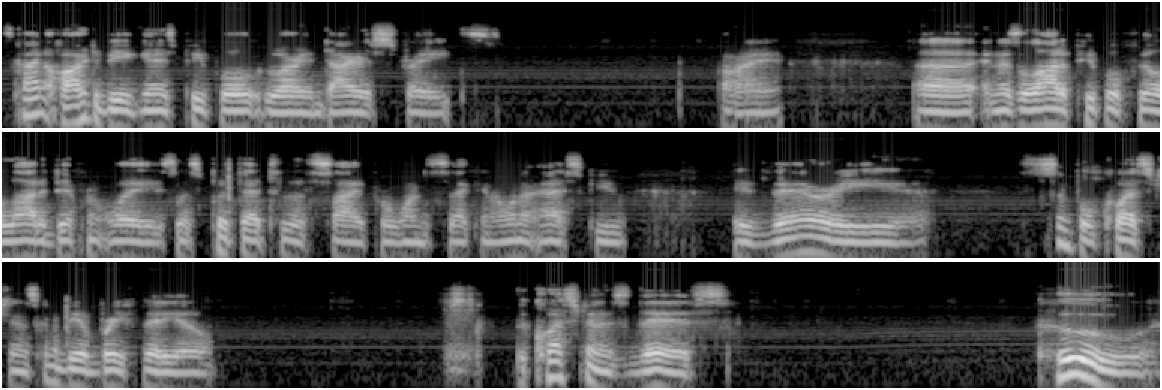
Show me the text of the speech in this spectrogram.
It's kind of hard to be against people who are in dire straits. All right. Uh, and there's a lot of people feel a lot of different ways. Let's put that to the side for one second. I want to ask you a very simple question. It's going to be a brief video. The question is this. Who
